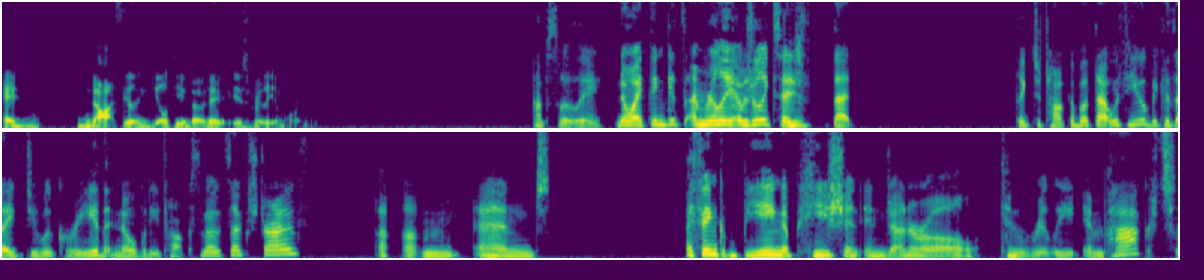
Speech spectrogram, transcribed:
and not feeling guilty about it is really important. Absolutely. No, I think it's, I'm really, I was really excited that, like, to talk about that with you because I do agree that nobody talks about sex drive. Um, and I think being a patient in general can really impact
